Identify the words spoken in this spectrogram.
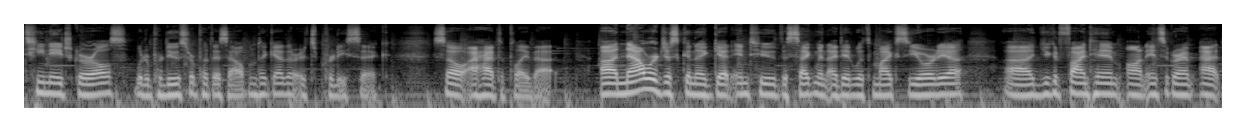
teenage girls would a producer put this album together it's pretty sick. So i had to play that. Uh, now we're just gonna get into the segment i did with mike Ciordia. Uh, you can find him on instagram at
